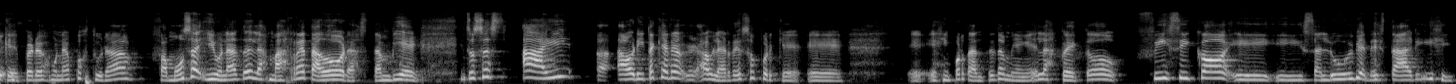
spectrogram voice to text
ok, pero es una postura famosa y una de las más retadoras también. Entonces, hay, ahorita quiero hablar de eso porque eh, eh, es importante también el aspecto físico y, salud y bienestar y,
